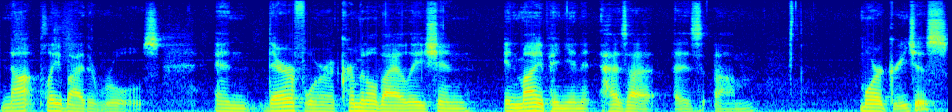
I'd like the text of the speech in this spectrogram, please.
not play by the rules. And therefore, a criminal violation, in my opinion, has a, is um, more egregious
